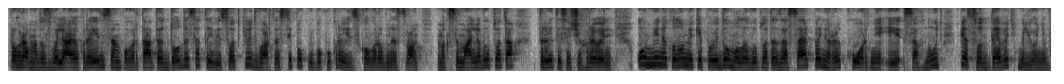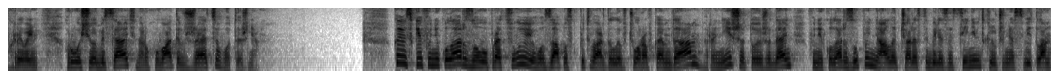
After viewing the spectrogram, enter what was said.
Програма дозволяє українцям повертати до 10% від вартості покупок українського виробництва. Максимальна виплата 3 тисячі гривень. У Мінекономіки повідомили, виплати за серпень рекордні і сагнуть 509 мільйонів гривень. Гроші обіцяють нарахувати вже цього тижня. Київський фунікулер знову працює. Його запуск підтвердили вчора в КМДА. Раніше той же день фунікулер зупиняли через стабілізаційні відключення світла.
